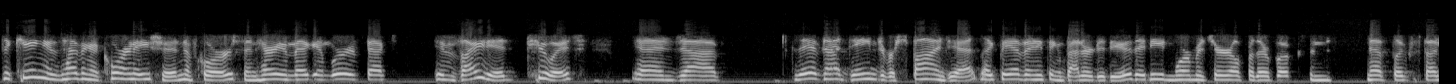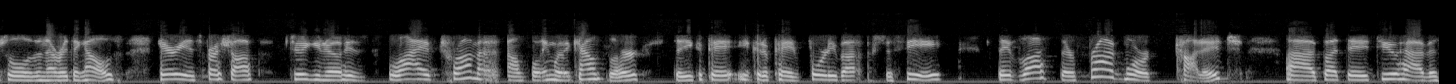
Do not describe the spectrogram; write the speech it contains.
the king is having a coronation, of course, and Harry and Meghan were, in fact, invited to it. And uh, they have not deigned to respond yet. Like they have anything better to do. They need more material for their books and Netflix specials and everything else. Harry is fresh off doing, you know, his live trauma counseling with a counselor that you could pay. You could have paid forty bucks to see. They've lost their Frogmore cottage, uh, but they do have a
